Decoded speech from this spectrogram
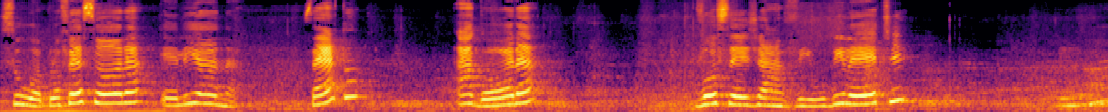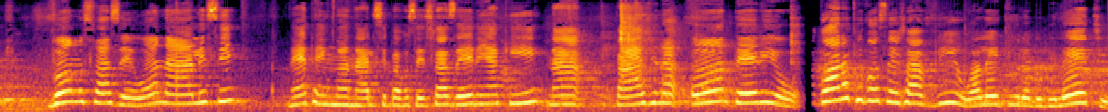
sua professora Eliana, certo? Agora você já viu o bilhete. Vamos fazer o análise, né? Tem uma análise para vocês fazerem aqui na página anterior. Agora que você já viu a leitura do bilhete,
